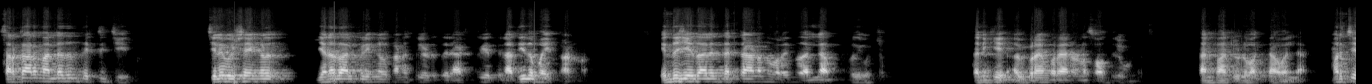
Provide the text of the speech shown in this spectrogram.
സർക്കാർ നല്ലതും തെറ്റും ചെയ്യുന്നു. ചില വിഷയങ്ങൾ ജനതാൽപര്യങ്ങൾ കണക്കിലെടുത്ത് രാഷ്ട്രീയത്തിന് അതീതമായി കാണണം. എന്ത് ചെയ്താലും തെറ്റാണെന്ന് പറയുന്നതല്ല പ്രതിപക്ഷം. തനിക്ക് അഭിപ്രായം പറയാനുള്ള സ്വാതന്ത്ര്യമുണ്ട്. താൻ പാർട്ടിയുടെ വക്താവല്ല. മറിച്ച്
